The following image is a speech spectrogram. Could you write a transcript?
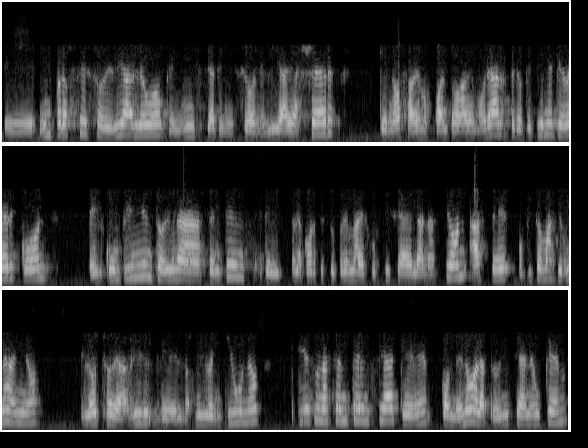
eh, un proceso de diálogo que inicia, que inició en el día de ayer, que no sabemos cuánto va a demorar, pero que tiene que ver con el cumplimiento de una sentencia que dictó la Corte Suprema de Justicia de la Nación hace poquito más de un año, el 8 de abril del 2021, y es una sentencia que condenó a la provincia de Neuquén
